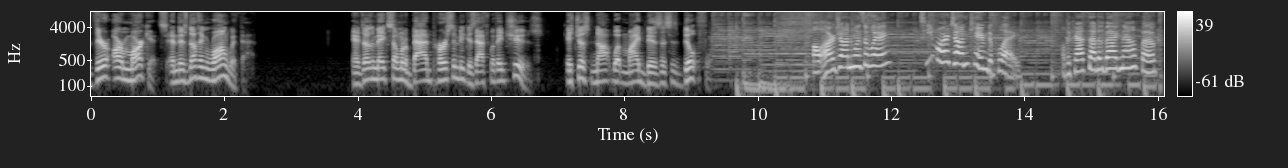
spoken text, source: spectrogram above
There are markets, and there's nothing wrong with that. And it doesn't make someone a bad person because that's what they choose. It's just not what my business is built for. While RJon was away, Team RJon came to play. All the cat's out of the bag now, folks,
